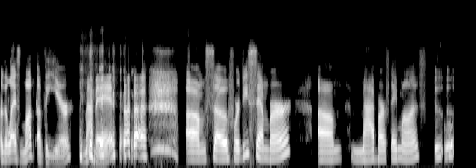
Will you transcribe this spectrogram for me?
or the last month of the year. My bad. um, so for December, um, my birthday month. Ooh, ooh,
